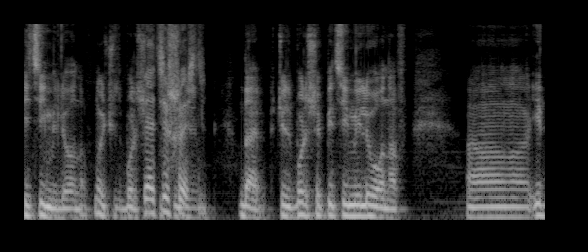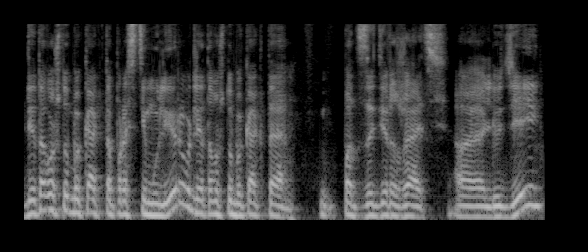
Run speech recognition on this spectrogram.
5 миллионов. Ну, чуть больше. 5,6. Да, чуть больше 5 миллионов. А, и для того, чтобы как-то простимулировать, для того, чтобы как-то подзадержать а, людей,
